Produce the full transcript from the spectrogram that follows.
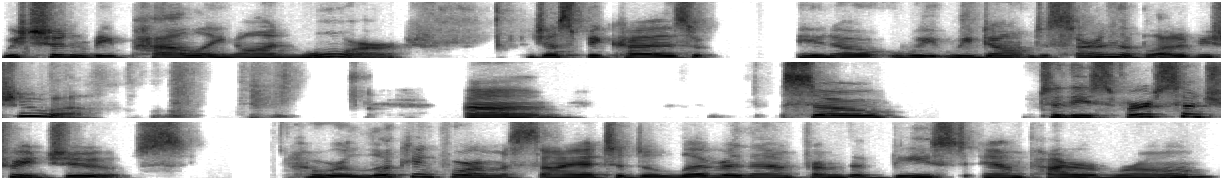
We shouldn't be piling on more just because you know, we, we don't discern the blood of Yeshua. Um, so, to these first century Jews who were looking for a Messiah to deliver them from the beast empire of Rome,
